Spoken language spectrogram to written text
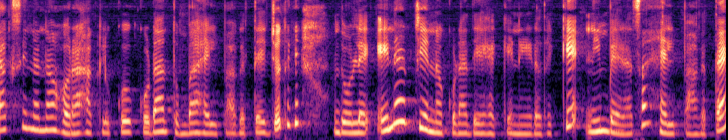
ಟಾಕ್ಸಿನನ್ನು ಹೊರಹಾಕ್ಲಿಕ್ಕೂ ಕೂಡ ತುಂಬ ಹೆಲ್ಪ್ ಆಗುತ್ತೆ. ಜೊತೆಗೆ ಒಂದು ಒಳ್ಳೆ ಎನರ್ಜಿಯನ್ನು ಕೂಡ ದೇಹಕ್ಕೆ ನೀಡೋದಕ್ಕೆ ನಿಂಬೆ ರಸ ಹೆಲ್ಪ್ ಆಗುತ್ತೆ.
